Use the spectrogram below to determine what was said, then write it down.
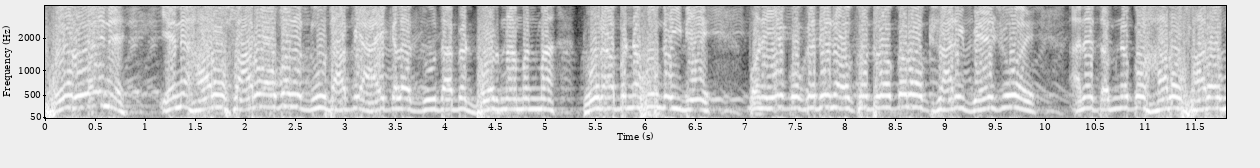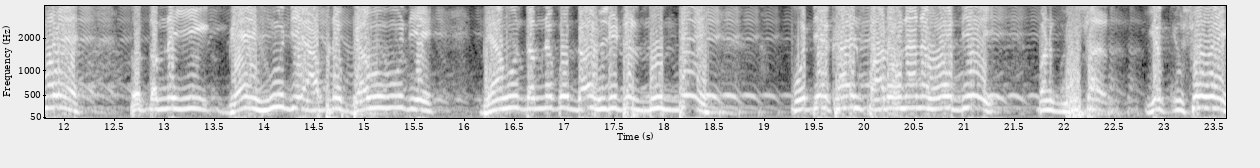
ઢોર હોય ને, એને હારો સારો આપણને દૂધ આપે હાઈ કલાક દૂધ આપે, ઢોરના મનમાં ઢોર આપણને શું દઈ દે? પણ એક વખત એનો અખતરો કરો, સારી ભેંસ હોય અને તમને કોઈ હારો સારો મળે, તો તમને એ ભેંસ શું દે? આપણે ભેવું શું દે? ભેવું તમને કોઈ દસ લીટર દૂધ દે? પોતે ખાઈને પાડોનાને હોવા દે, પણ ગુસા જે કુસો હોય,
